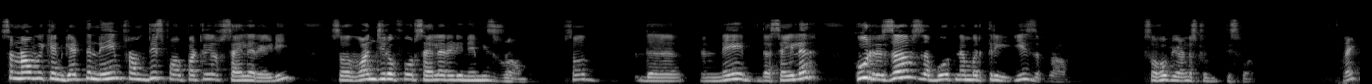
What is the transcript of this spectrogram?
So now we can get the name from this particular sailor ID. So 104 sailor ID name is wrong. So the name, the sailor who reserves the boat number 3 is Ram. So hope you understood this one. Right.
